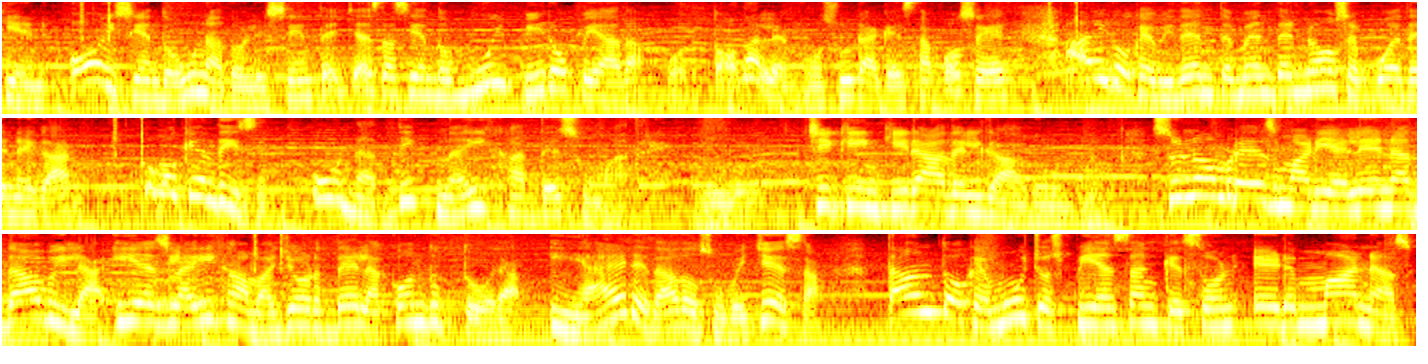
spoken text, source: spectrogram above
quien hoy siendo una adolescente ya está siendo muy piropeada por toda la hermosura que esta posee, algo que evidentemente no se puede negar, como quien dice, una digna hija de su madre. Chiquinquirá Delgado. Su nombre es María Elena Dávila y es la hija mayor de la conductora y ha heredado su belleza, tanto que muchos piensan que son hermanas,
